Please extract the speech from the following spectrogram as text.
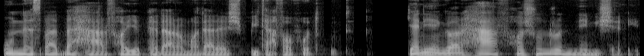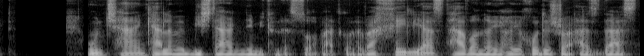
اون نسبت به حرفهای پدر و مادرش بیتفاوت بود. یعنی انگار حرفهاشون رو نمیشنید. اون چند کلمه بیشتر نمی‌تونه صحبت کنه و خیلی از توانایی های خودش رو از دست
